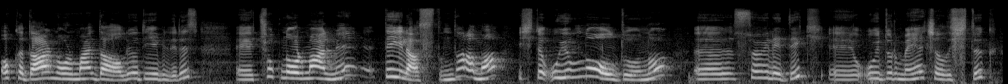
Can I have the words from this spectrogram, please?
o kadar normal dağılıyor diyebiliriz. E, çok normal mi? Değil aslında ama işte uyumlu olduğunu e, söyledik, uydurmaya çalıştık.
